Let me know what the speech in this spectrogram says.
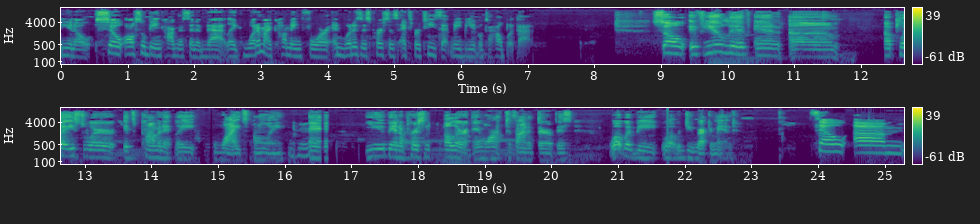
You know, so also being cognizant of that, like, what am I coming for, and what is this person's expertise that may be able to help with that? So, if you live in um, a place where it's prominently whites only, hmm and you being a person of color and want to find a therapist, what would be what would you recommend? So, um,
